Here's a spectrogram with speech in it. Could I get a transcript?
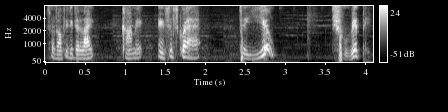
So don't forget to like, comment, and subscribe to you tripping.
